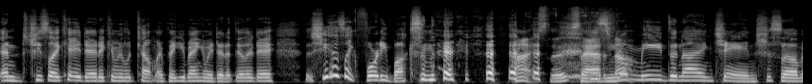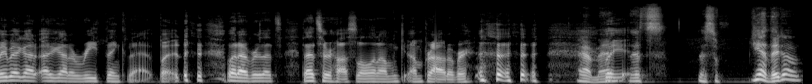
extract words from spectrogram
and she's like, Hey, Daddy, can we count my piggy bank? And we did it the other day. She has like forty bucks in there. nice. That's sad Just enough. from me denying change. So maybe I got I got to rethink that. But whatever. That's that's her hustle, and I'm I'm proud of her. Yeah, man. but- that's that's yeah. They don't.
